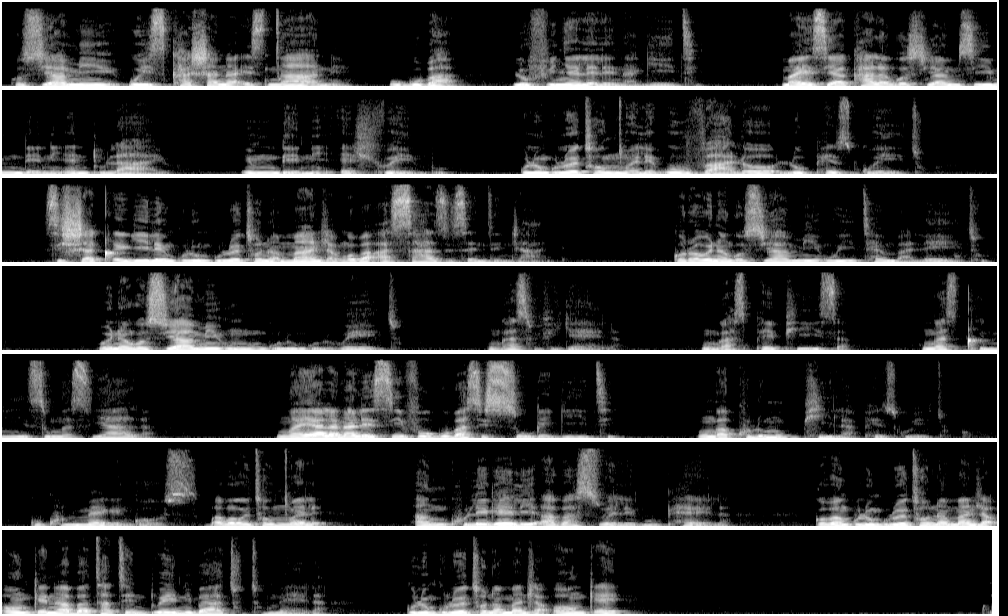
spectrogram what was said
Nkosi yami kuyisikhashana esincane ukuba lufinyelele nakithi. Maye siyakhala Nkosi yami siyimndeni entulayo imndeni ehlwembu uNkulunkulu wethu ongcwele uvalo luphezkwethu sishaqekile uNkulunkulu wethu onamandla ngoba asazi senze njani. Kodwa wena Nkosi yami uyithemba lethu. Wena Nkosi yami unguNkulunkulu wethu. Ungasivikela ungasiphephisa ungasiqinisa ungasiyala. Ungayala nalesifo ukuba sisuke kithi. Ungakhuluma ukuphila phezukwethu kukhulumeke Nkosi. Baba wethu ongcwele angikhulekeli abaswele kuphela ngoba uNkulunkulu wethu onamandla onke nabathatha entweni bayathuthumela. uNkulunkulu wethu onamandla onke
